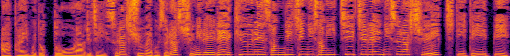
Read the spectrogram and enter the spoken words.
アーカイブ .org.2009032231102。スラッシュ http://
